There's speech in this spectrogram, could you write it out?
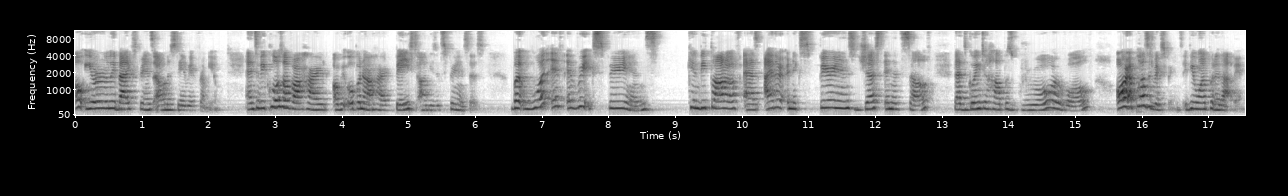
Oh, you're a really bad experience. I want to stay away from you. And so we close off our heart or we open our heart based on these experiences. But what if every experience can be thought of as either an experience just in itself that's going to help us grow or evolve, or a positive experience, if you want to put it that way.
